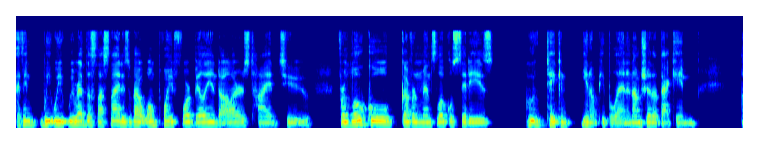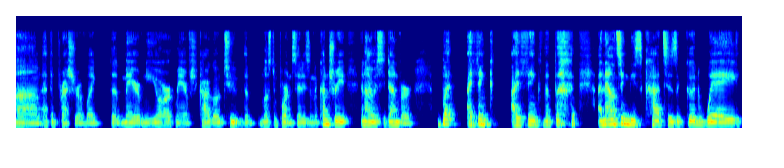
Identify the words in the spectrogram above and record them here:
I think we we we read this last night is about 1.4 billion dollars tied to for local governments, local cities who've taken you know people in, and I'm sure that that came um, at the pressure of like the mayor of New York, mayor of Chicago, two of the most important cities in the country, and obviously Denver. But I think I think that the announcing these cuts is a good way.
